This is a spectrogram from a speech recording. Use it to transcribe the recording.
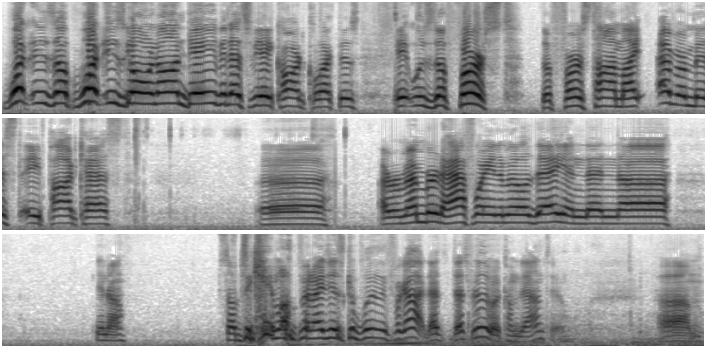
What is up? What is going on, David SVA Card Collectors? It was the first, the first time I ever missed a podcast. Uh, I remembered halfway in the middle of the day, and then, uh, you know, something came up, and I just completely forgot. That's that's really what it comes down to. Um,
